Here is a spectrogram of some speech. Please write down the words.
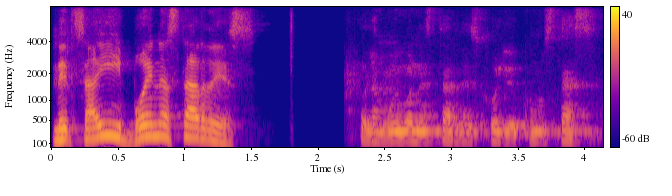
Netzaí, buenas tardes. Hola, muy buenas tardes, Julio. ¿Cómo estás?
